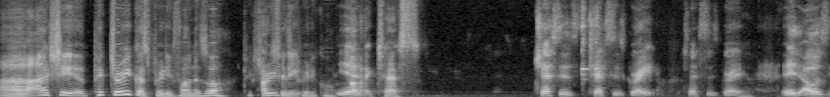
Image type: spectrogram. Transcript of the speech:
uh, actually, Pictorica is pretty fun as well. Pictorica Actually, is pretty cool. Yeah, I like chess. Chess is chess is great. Chess is great. It, I was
